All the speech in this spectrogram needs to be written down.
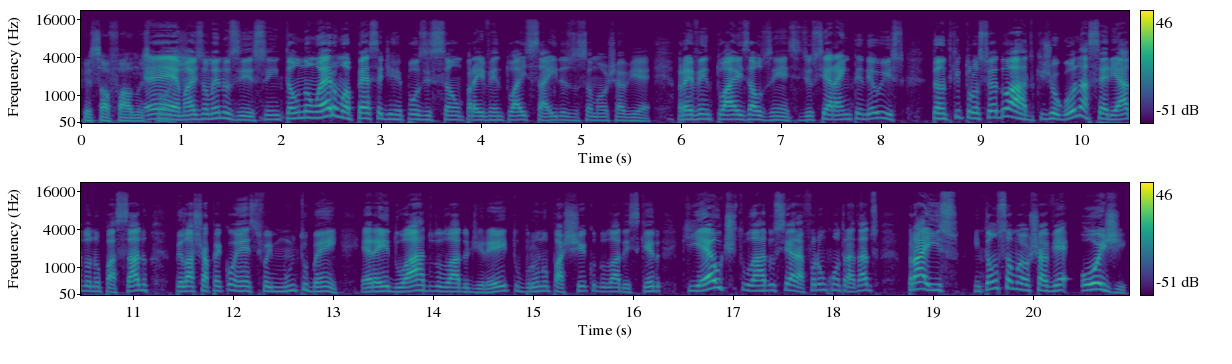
O pessoal fala no é, esporte. É, mais ou menos isso. Então não era uma peça de reposição para eventuais saídas do Samuel Xavier, para eventuais ausências. E o Ceará entendeu isso. Tanto que trouxe o Eduardo, que jogou na Série A do ano passado pela Chapecoense, foi muito bem. Era Eduardo do lado direito, Bruno Pacheco do lado esquerdo, que é o titular do Ceará. Foram contratados para isso. Então o Samuel Xavier hoje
